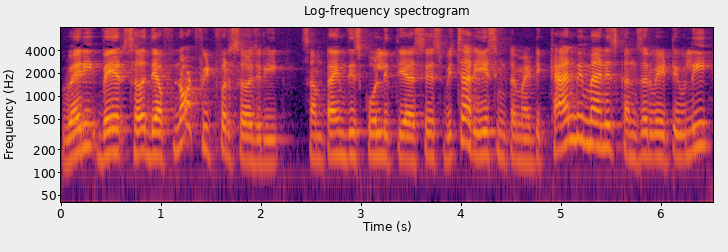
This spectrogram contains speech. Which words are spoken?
very where sir, they are not fit for surgery sometimes these cholelithiasis which are asymptomatic can be managed conservatively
